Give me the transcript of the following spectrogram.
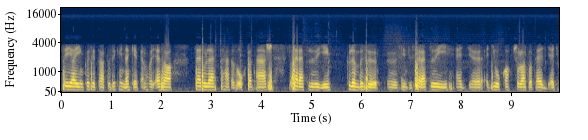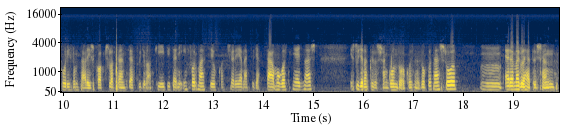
Céljaink közé tartozik mindenképpen, hogy ez a terület, tehát az oktatás szereplői, különböző szintű szereplői egy, egy jó kapcsolatot, egy, egy horizontális kapcsolatrendszert tudjanak kiépíteni, információkat cseréljenek, tudják támogatni egymást, és tudjanak közösen gondolkozni az oktatásról. Mm, erre meglehetősen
